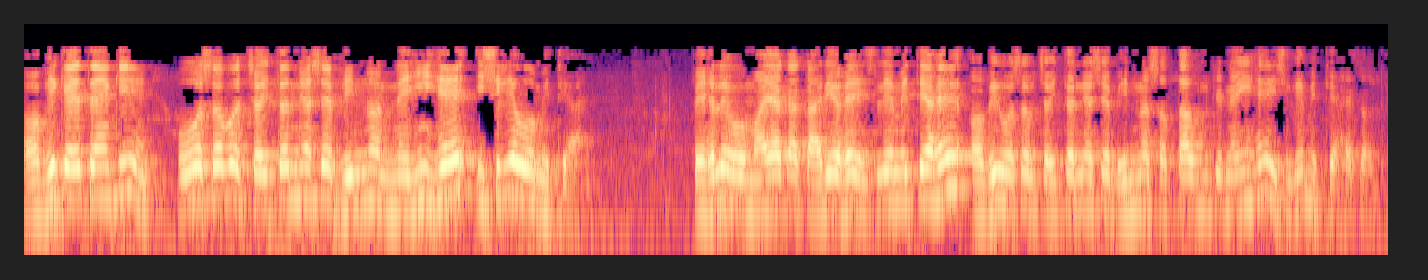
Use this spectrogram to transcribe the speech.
अभी कहते हैं कि वो सब चैतन्य से भिन्न नहीं है, इसलिए वो मिथ्या है। पहले वो माया का कार्य है, इसलिए मिथ्या है, अभी वो सब चैतन्य से भिन्न सत्ता उनकी नहीं है, इसलिए मिथ्या है कहते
